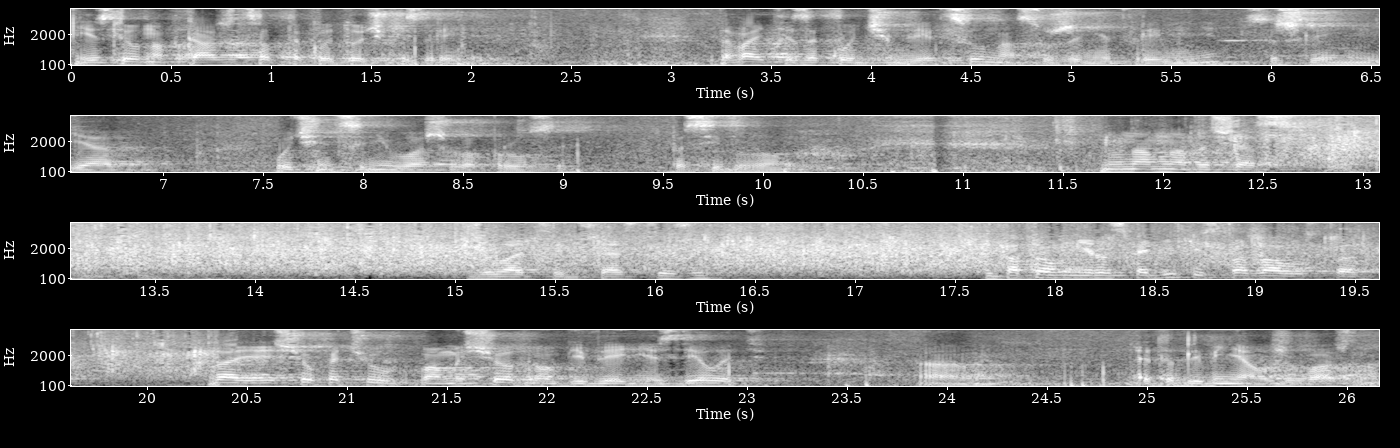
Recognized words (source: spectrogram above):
Если он откажется от такой точки зрения. Давайте закончим лекцию, у нас уже нет времени, к сожалению. Я очень ценю ваши вопросы. Спасибо вам. Ну, нам надо сейчас желать всем счастья уже. И потом не расходитесь, пожалуйста. Да, я еще хочу вам еще одно объявление сделать. А, это для меня уже важно,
